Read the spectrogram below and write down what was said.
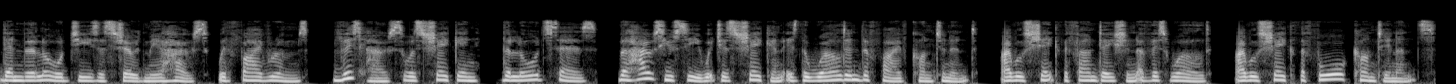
Then the Lord Jesus showed me a house with five rooms, this house was shaking, the Lord says, the house you see which is shaken is the world and the five continent, I will shake the foundation of this world, I will shake the four continents,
